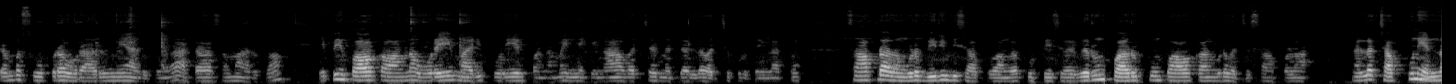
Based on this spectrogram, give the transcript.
ரொம்ப சூப்பராக ஒரு அருமையாக இருக்குங்க அட்டகாசமாக இருக்கும். எப்பயும் பாவக்காய் வாங்கினா ஒரே மாதிரி பொரியல் பண்ணாமல் இன்றைக்கி நான் வச்ச மெத்தடில் வச்சு கொடுத்தீங்களாக்கும் சாப்பிடாதவங்க கூட விரும்பி சாப்பிடுவாங்க குட்டீஸ் வெறும் பருப்பும் பாவக்காயும் கூட வச்சு சாப்பிட்லாம். நல்லா சப்புன்னு என்ன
